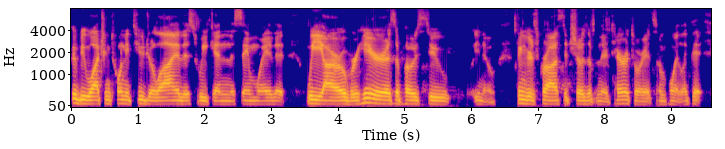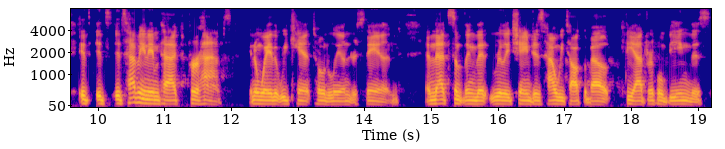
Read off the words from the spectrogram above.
could be watching 22 july this weekend the same way that we are over here as opposed to you know fingers crossed it shows up in their territory at some point. Like that it, it's it's having an impact perhaps in a way that we can't totally understand. And that's something that really changes how we talk about theatrical being this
